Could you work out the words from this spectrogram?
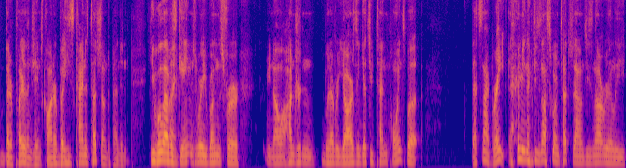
better player than James Conner, but he's kind of touchdown dependent. He will have right. his games where he runs for, you know, 100 and whatever yards and gets you 10 points, but that's not great. I mean, if he's not scoring touchdowns, he's not really,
